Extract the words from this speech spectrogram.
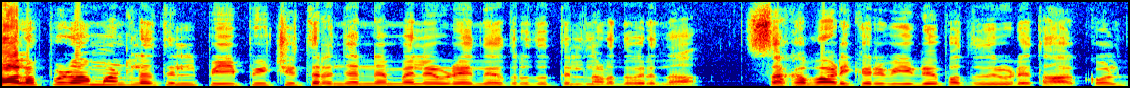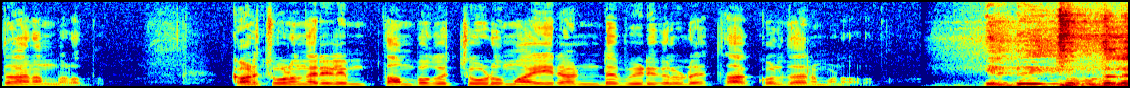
ആലപ്പുഴ മണ്ഡലത്തിൽ P P Chitharanjan M L എയുടെ നേതൃത്വത്തിൽ നടന്നുവരുന്ന സഹപാഠിക്കൊരു വീട് പദ്ധതിയുടെ താക്കോൽ ദാനം നടന്നു. കണിച്ചുകുളങ്ങരയിലും തമ്പകച്ചോടുമായി രണ്ട് വീടുകളുടെ താക്കോൽ ദാനമാണ് നടന്നത്. എന്റെ ഈ ചുമതല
